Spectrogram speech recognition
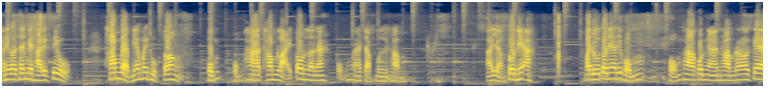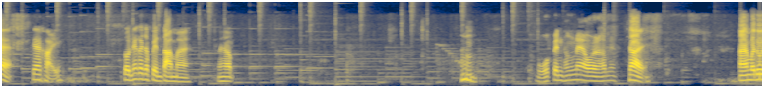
อันนี้เขาใช้เมทาเล็กซิลทำแบบนี้ไม่ถูกต้อง ผมผมพาทำหลายต้นแล้วนะ ผมมาจับมือทำอะอย่างต้นนี้อะ มาดูต้นนี้ที่ผมผมพาคนงานทำแล้วก็แก้แก้ไข ต้นนี้ก็จะเป็นตามมานะครับอืมโหเป็นทั้งแนวเลยนะครับเนี่ยใช่ อ่ามาดู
